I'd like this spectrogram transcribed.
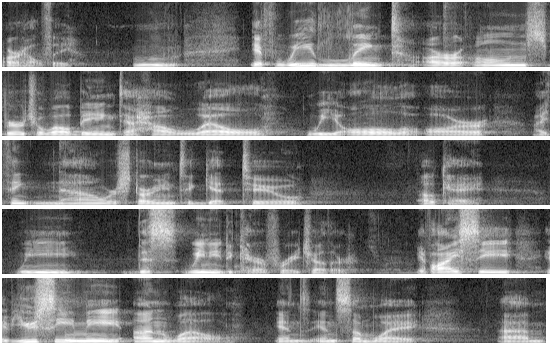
are healthy. Ooh. If we linked our own spiritual well being to how well we all are, I think now we're starting to get to okay, we, this, we need to care for each other if I see, if you see me unwell in, in some way, um,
